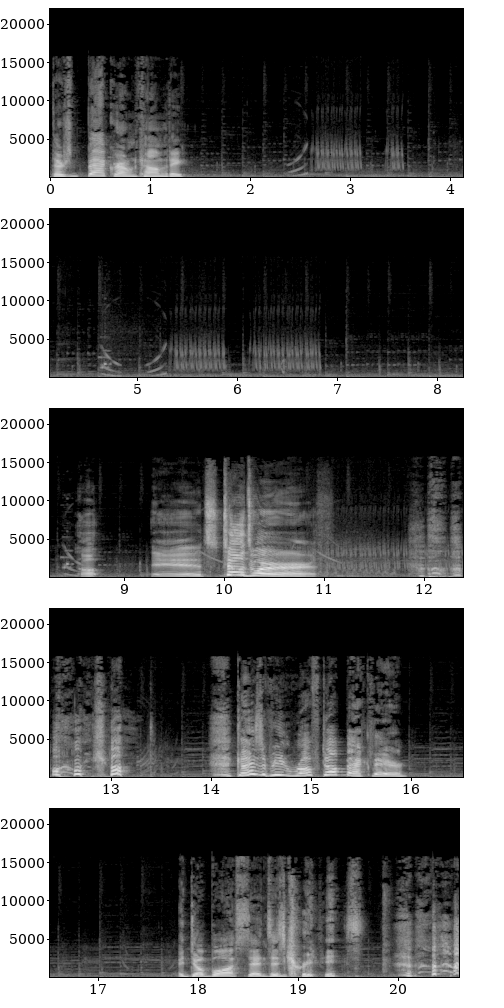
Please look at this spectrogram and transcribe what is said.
There's background comedy. Oh, it's Toadsworth. Oh my god! Guys are being roughed up back there. The boss sends his greetings.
